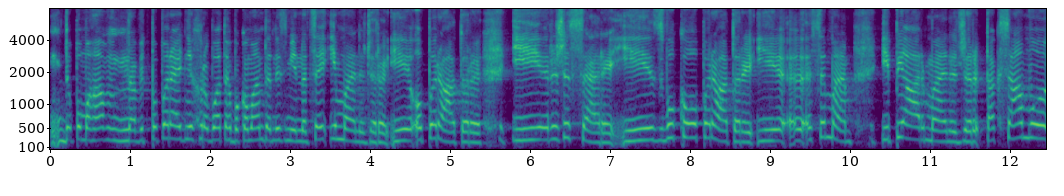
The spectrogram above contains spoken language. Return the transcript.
допомагав навіть в попередніх роботах, бо команда незмінна. Це і менеджери, і оператори, і режисери, і звукооператори, і е, СММ, і піар-менеджер. Так само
